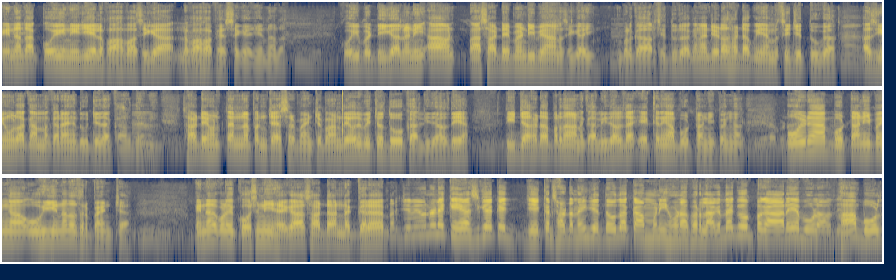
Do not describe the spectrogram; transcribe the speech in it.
ਇਹਨਾਂ ਦਾ ਕੋਈ ਨਹੀਂ ਜੀ ਇਹ ਲਫਾਫਾ ਸੀਗਾ ਲਫਾਫਾ ਫਿਸ ਗਿਆ ਜੀ ਇਹਨਾਂ ਦਾ। ਕੋਈ ਵੱਡੀ ਗੱਲ ਨਹੀਂ। ਆ ਸਾਡੇ ਪਿੰਡ ਹੀ ਬਿਆਨ ਸੀਗਾ ਜੀ ਬਲਕਾਰ ਸਿੱਧੂ ਦਾ। ਕਹਿੰਦਾ ਜਿਹੜਾ ਸਾਡਾ ਕੋਈ ਐਮਸੀ ਜਿੱਤੂਗਾ ਅਸੀਂ ਉਹਦਾ ਕੰਮ ਕਰਾਂਗੇ ਦੂਜੇ ਦਾ ਕਰਦੇ ਨਹੀਂ। ਸਾਡੇ ਹੁਣ ਤਿੰਨ ਪੰਚਾਇਤ ਸਰਪੰਚ ਬਣਦੇ ਆ, ਉਹਦੇ ਵਿੱਚੋਂ ਦੋ ਅਕਾਲੀ ਦਲ ਦੇ ਆ। ਤੀਜਾ ਸਾਡਾ ਪ੍ਰਧਾਨ ਅਕਾਲੀ ਦਲ ਦਾ ਇੱਕ ਦੀਆਂ ਵੋਟਾਂ ਨਹੀਂ ਪਈਆਂ। ਉਹ ਜਿਹੜਾ ਵੋਟਾਂ ਨਹੀਂ ਪਈਆਂ ਉਹੀ ਇਹਨਾਂ ਦਾ ਸਰਪੰਚ ਆ। ਇਹਨਾਂ ਕੋਲੇ ਕੁਝ ਨਹੀਂ ਹੈਗਾ ਸਾਡਾ ਨਗਰ ਪਰ ਜਿਵੇਂ ਉਹਨਾਂ ਨੇ ਕਿਹਾ ਸੀਗਾ ਕਿ ਜੇਕਰ ਸਾਡਾ ਨਹੀਂ ਜਿੱਤਦਾ ਉਹਦਾ ਕੰਮ ਨਹੀਂ ਹੋਣਾ ਫਿਰ ਲੱਗਦਾ ਕਿ ਉਹ ਪਗਾ ਰਹੇ ਆ ਬੋਲ ਹਾਂ ਬੋਲ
